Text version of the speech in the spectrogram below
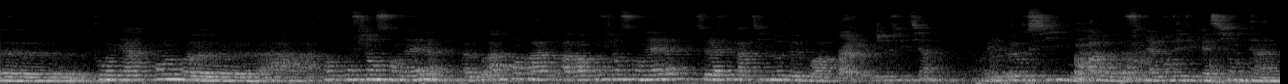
euh, pour lui apprendre à, prendre confiance en elle, apprendre à avoir confiance en elle, cela fait partie de nos devoirs. Et je me suis dit, tiens, eux aussi, ils parlent finalement d'éducation bien.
